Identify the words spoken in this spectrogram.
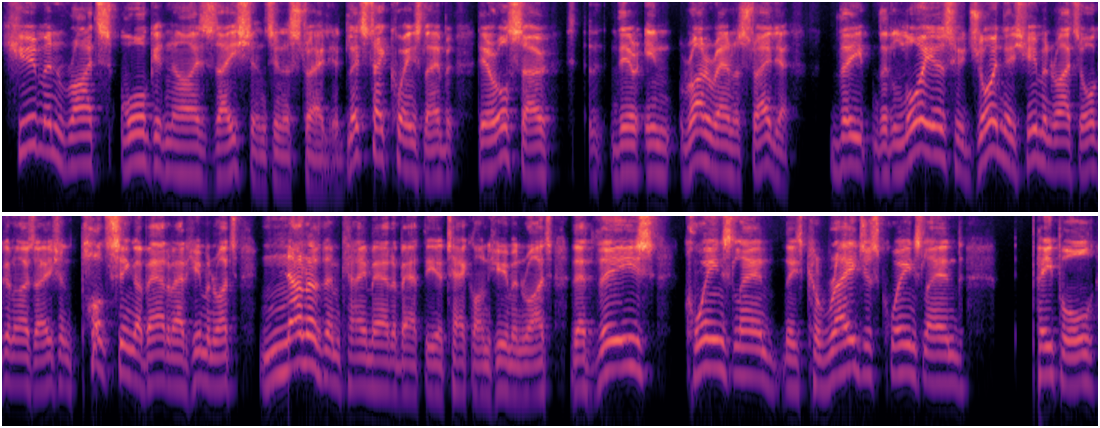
human rights organisations in Australia. Let's take Queensland, but they're also they're in right around Australia. The the lawyers who joined these human rights organisations, poncing about about human rights, none of them came out about the attack on human rights. That these Queensland, these courageous Queensland people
